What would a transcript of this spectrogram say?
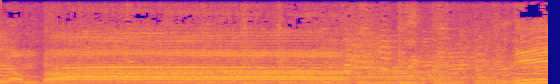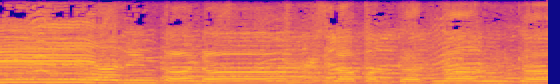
pangamba. Di alintana sapagkat naroon ka.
